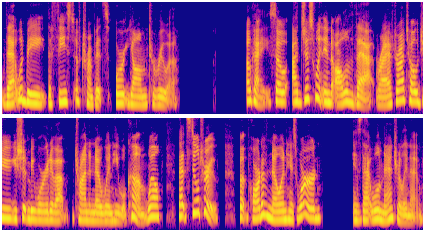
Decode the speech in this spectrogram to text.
That would be the Feast of Trumpets or Yom Teruah. Okay, so I just went into all of that right after I told you you shouldn't be worried about trying to know when he will come. Well, that's still true, but part of knowing his word is that we'll naturally know.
